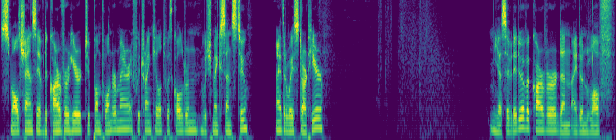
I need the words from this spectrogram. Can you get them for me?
Small chance they have the Carver here to pump Wandermare if we try and kill it with Cauldron, which makes sense too. Either way, start here. Yes, if they do have a Carver, then I don't love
